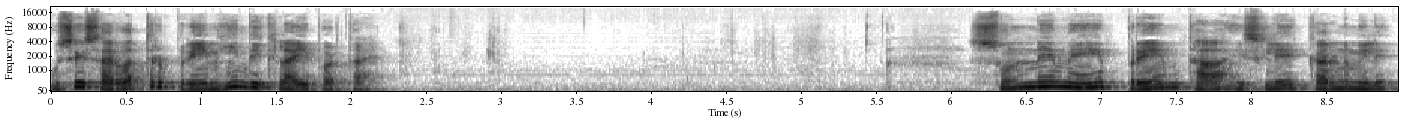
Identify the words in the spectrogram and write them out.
उसे सर्वत्र प्रेम ही दिखलाई पड़ता है। सुनने में प्रेम था, इसलिए कर्ण मिले।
